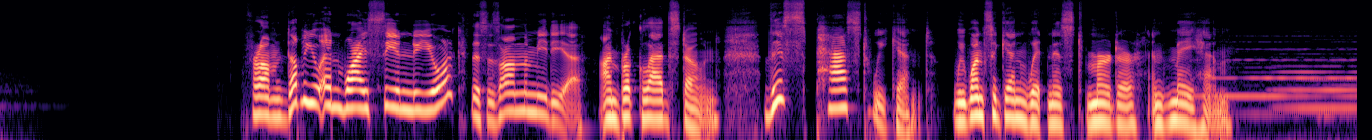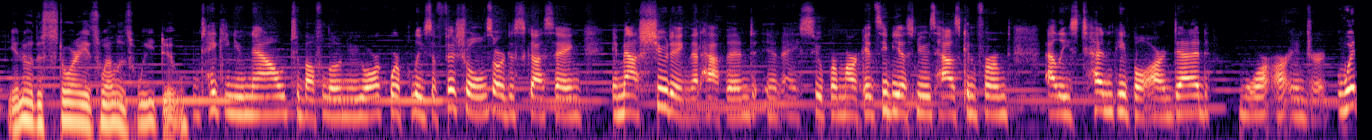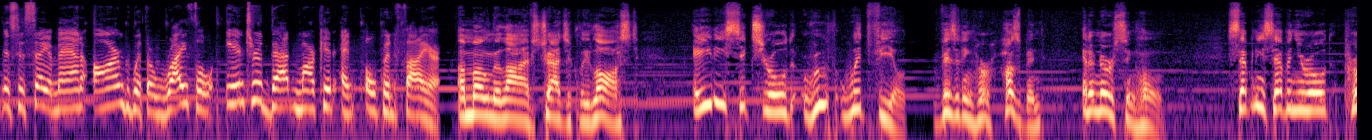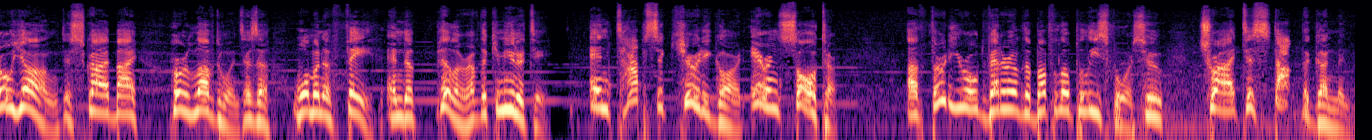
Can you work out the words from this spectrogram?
From WNYC in New York, this is On the Media. I'm Brooke Gladstone. This past weekend, we once again witnessed murder and mayhem. You know the story as well as we do. I'm taking you now to Buffalo, New York, where police officials are discussing a mass shooting that happened in a supermarket. CBS News has confirmed at least 10 people are dead, more are injured. Witnesses say a man armed with a rifle entered that market and opened fire. Among the lives tragically lost, 86 year old Ruth Whitfield visiting her husband at a nursing home. 77 year old Pearl Young, described by her loved ones as a woman of faith and a pillar of the community. And top security guard Aaron Salter, a 30 year old veteran of the Buffalo Police Force who tried to stop the gunman,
